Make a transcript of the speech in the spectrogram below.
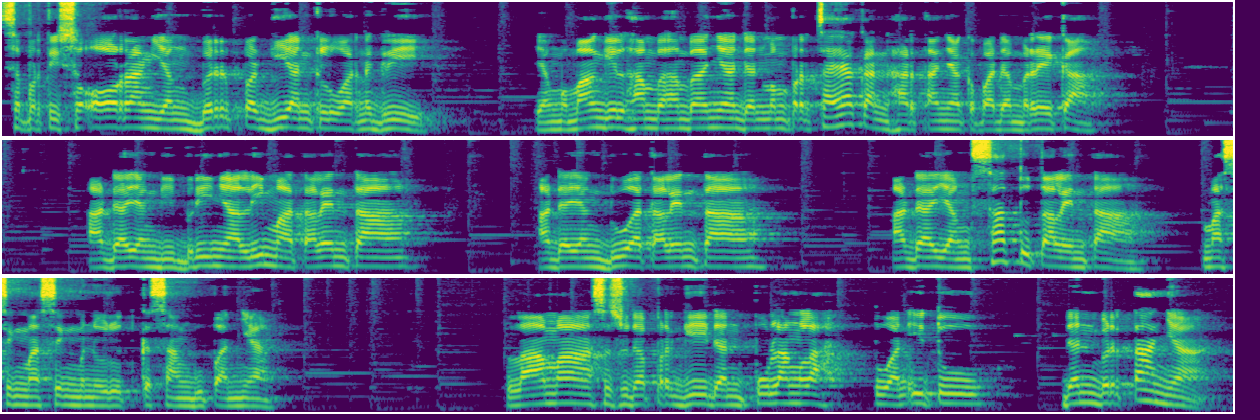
seperti seorang yang berpergian ke luar negeri, yang memanggil hamba-hambanya dan mempercayakan hartanya kepada mereka. Ada yang diberinya lima talenta, ada yang dua talenta, ada yang satu talenta, masing-masing menurut kesanggupannya. Lama sesudah pergi dan pulanglah tuan itu dan bertanya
